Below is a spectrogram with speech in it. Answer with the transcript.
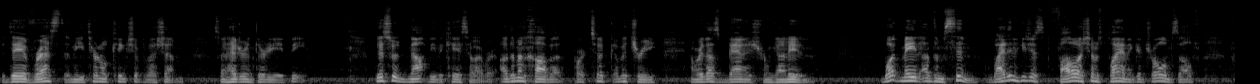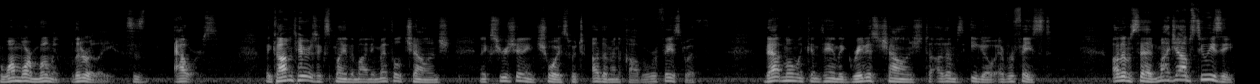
the day of rest and the eternal kingship of Hashem. Sanhedrin 38b. This would not be the case, however. Adam and Chava partook of a tree and were thus banished from Gan Eden. What made Adam sin? Why didn't he just follow Hashem's plan and control himself for one more moment? Literally, this is hours. The commentators explain the monumental challenge and excruciating choice which Adam and Chava were faced with. That moment contained the greatest challenge to Adam's ego ever faced. Adam said, My job's too easy.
